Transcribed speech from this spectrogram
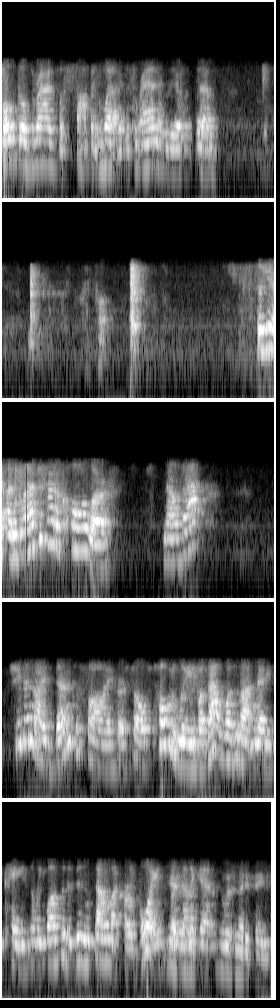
both those rags were sopping wet, I just ran in there with them. So yeah, I'm glad you had a caller. Now that didn't identify herself totally, but that was not Nettie Paisley, was it? It didn't sound like her voice, yeah, but then was, again, it was Nettie Page.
